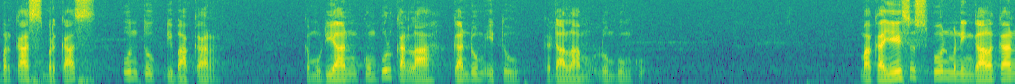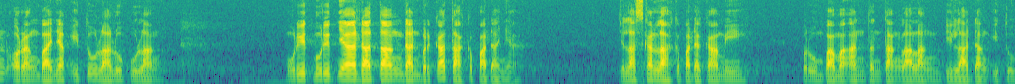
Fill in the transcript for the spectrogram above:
berkas-berkas untuk dibakar. Kemudian kumpulkanlah gandum itu ke dalam lumbungku. Maka Yesus pun meninggalkan orang banyak itu lalu pulang. Murid-muridnya datang dan berkata kepadanya, "Jelaskanlah kepada kami perumpamaan tentang lalang di ladang itu."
